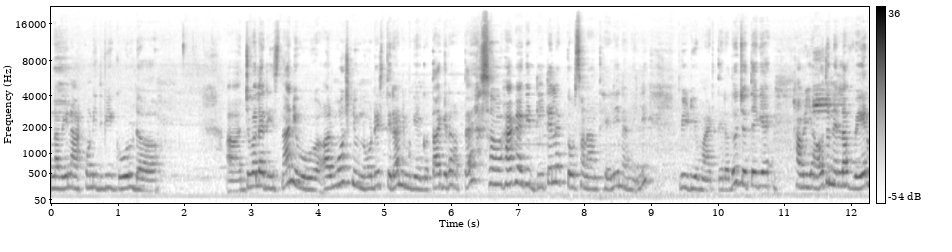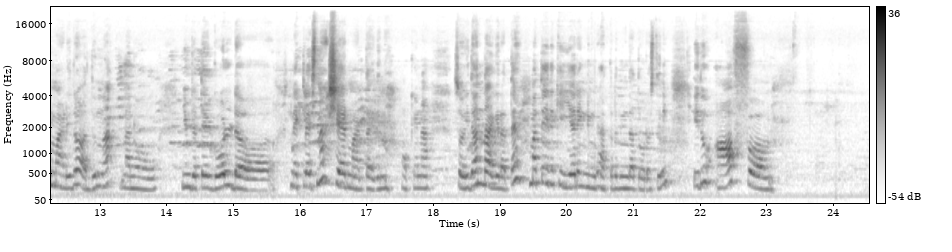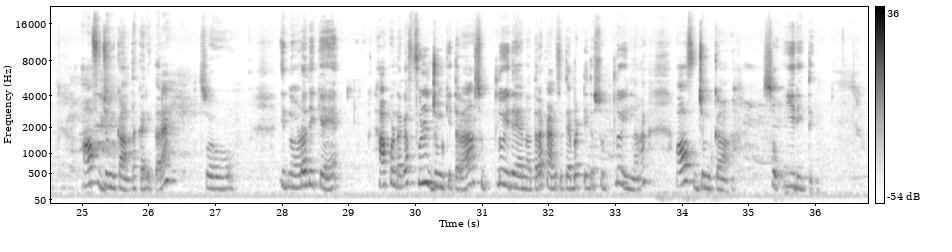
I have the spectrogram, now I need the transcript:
ನಾವೇನು ಹಾಕ್ಕೊಂಡಿದ್ವಿ ಗೋಲ್ಡ್ ಜ್ಯುವೆಲರೀಸ್ನ ನೀವು ಆಲ್ಮೋಸ್ಟ್ ನೀವು ನೋಡಿರ್ತೀರ, ನಿಮಗೆ ಗೊತ್ತಾಗಿರತ್ತೆ. ಸೊ ಹಾಗಾಗಿ ಡೀಟೇಲಾಗಿ ತೋರಿಸೋಣ ಅಂತ ಹೇಳಿ ನಾನು ಇಲ್ಲಿ ವಿಡಿಯೋ ಮಾಡ್ತಿರೋದು. ಜೊತೆಗೆ ಅವ್ರು ಯಾವುದನ್ನೆಲ್ಲ ವೇರ್ ಮಾಡಿದ್ರು ಅದನ್ನು ನಾನು ನಿಮ್ಮ ಜೊತೆ ಗೋಲ್ಡ್ ನೆಕ್ಲೆಸ್ನ ಶೇರ್ ಮಾಡ್ತಾ ಇದ್ದೀನಿ. ಓಕೆನಾ ಸೊ ಇದೊಂದಾಗಿರತ್ತೆ. ಮತ್ತು ಇದಕ್ಕೆ ಇಯರಿಂಗ್ ನಿಮ್ಗೆ ಹತ್ತಿರದಿಂದ ತೋರಿಸ್ತೀನಿ. ಇದು ಆಫ್ ಹಾಫ್ ಜುಮ್ಕಾ ಅಂತ ಕರೀತಾರೆ. ಸೊ ಇದು ನೋಡೋದಕ್ಕೆ ಹಾಕೊಂಡಾಗ ಫುಲ್ ಜುಮ್ಕಿ ಥರ ಸುತ್ತಲೂ ಇದೆ ಅನ್ನೋ ಥರ ಕಾಣಿಸುತ್ತೆ ಬಟ್ ಇದು ಸುತ್ತಲೂ ಇಲ್ಲ. ಆಫ್ ಜುಮ್ಕಾ. ಸೊ ಈ ರೀತಿ.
